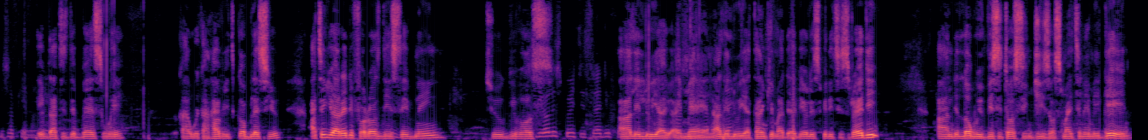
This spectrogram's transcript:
It's okay now. If that is the best way, we can, we can have it. God bless you. I think you are ready for us this evening to give The us Holy Spirit is ready for hallelujah. Amen. hallelujah. Thank you my dear. The holy spirit is ready and the lord will visit us in jesus mighty name again.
